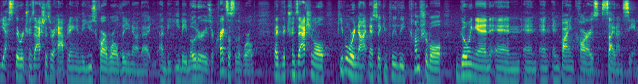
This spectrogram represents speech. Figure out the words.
yes, there were transactions that were happening in the used car world, you know, on the on the eBay Motors or Craigslist of the world, but the transactional people were not necessarily completely comfortable going in and and and, and buying cars sight unseen.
